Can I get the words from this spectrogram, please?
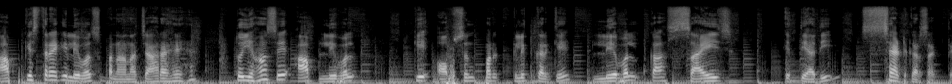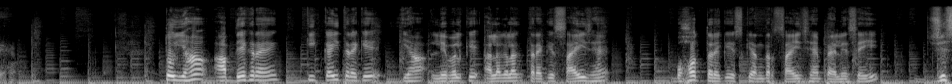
आप किस तरह के लेवल्स बनाना चाह रहे हैं? तो यहाँ से आप लेवल के ऑप्शन पर क्लिक करके लेवल का साइज़ इत्यादि सेट कर सकते हैं। तो यहाँ आप देख रहे हैं कि कई तरह के यहाँ लेवल के अलग अलग तरह के साइज़ हैं। बहुत तरह के इसके अंदर साइज़ हैं पहले से ही। जिस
